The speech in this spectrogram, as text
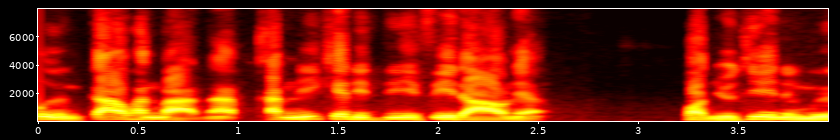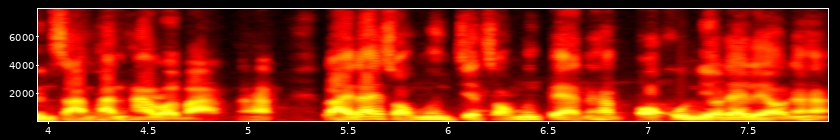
0 0 0 บาทนะคันนี้เครดิตดีฟรีดาวเนี่ย ผ่อนอยู่ที่ 13,500 บาทนะครับ รายได้ 27,000 28,000นะครับ ออกคนเดียวได้แล้วนะฮะ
